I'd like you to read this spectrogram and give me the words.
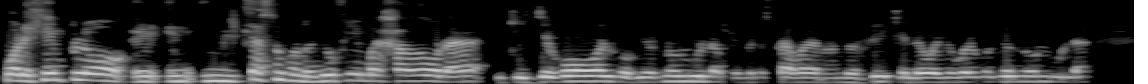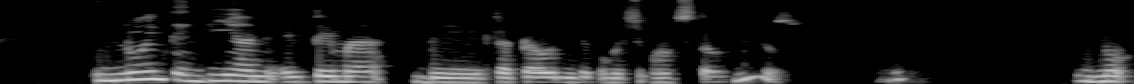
por ejemplo, en, mi caso, cuando yo fui embajadora y que llegó el gobierno Lula, primero estaba ganando Enrique, luego llegó el gobierno Lula, no entendían el tema del Tratado de Libre Comercio con los Estados Unidos. No,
